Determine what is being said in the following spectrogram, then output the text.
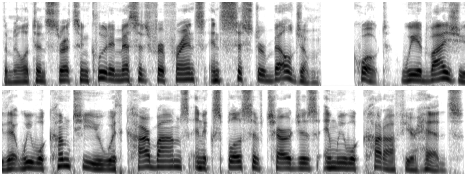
The militants' threats include a message for France and sister Belgium. Quote, We advise you that we will come to you with car bombs and explosive charges and we will cut off your heads.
